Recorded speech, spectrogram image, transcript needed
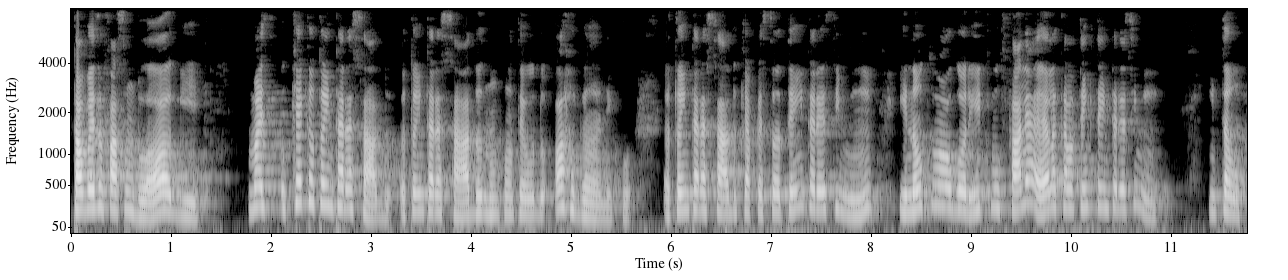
Talvez eu faça um blog. Mas o que é que eu estou interessado? Eu estou interessado num conteúdo orgânico. Eu estou interessado que a pessoa tenha interesse em mim e não que um algoritmo fale a ela que ela tem que ter interesse em mim. Então,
